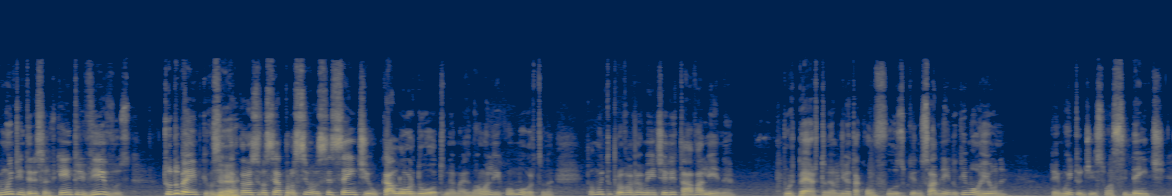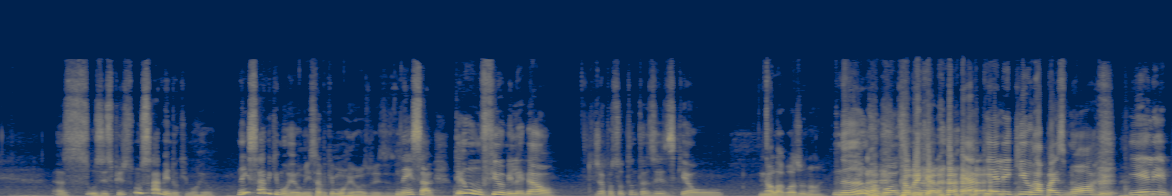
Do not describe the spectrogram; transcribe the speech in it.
muito interessante, porque entre vivos, tudo bem, porque você É. tem um calor, se você aproxima, você sente o calor do outro, né? Mas não ali com o morto, né? Então, muito provavelmente ele estava ali, né? Por perto, né? Eu devia estar confuso, porque não sabe nem do que morreu, né? Tem muito disso, um acidente. As- os espíritos não sabem do que morreu. Nem sabe que morreu. Nem sabe que morreu às vezes. né? Nem sabe. Tem um filme legal, que já passou tantas vezes, que é o Não é o Lagoa Azul, não. hein? Não, Lagoa Azul. Tô não. brincando. É aquele que o rapaz morre e ele.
